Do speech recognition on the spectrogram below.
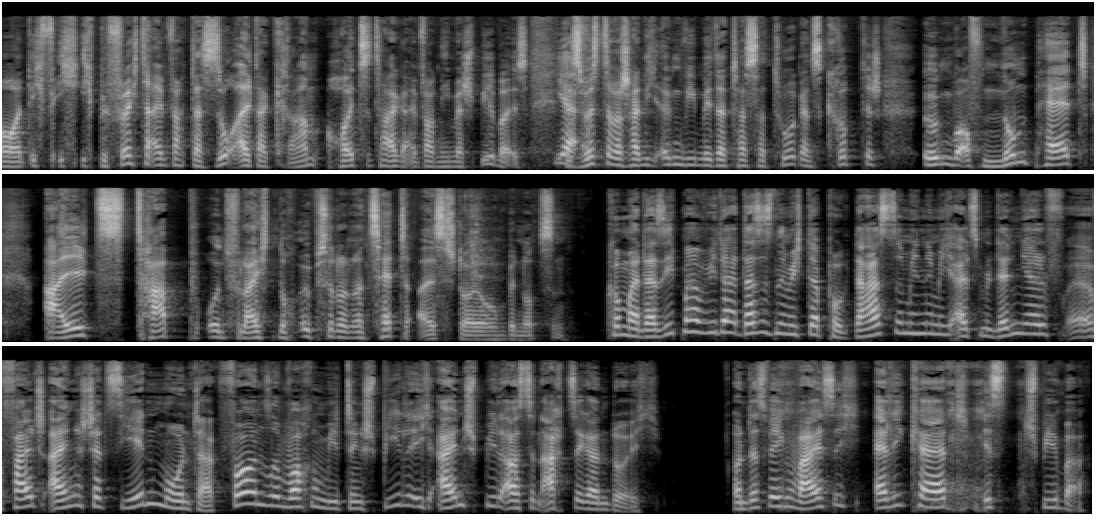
Und ich, ich, ich befürchte einfach, dass so alter Kram heutzutage einfach nicht mehr spielbar ist. Ja. Das wirst du wahrscheinlich irgendwie mit der Tastatur ganz kryptisch irgendwo auf dem Numpad Alt, Tab und vielleicht noch Y und Z als Steuerung benutzen. Guck mal, da sieht man wieder, das ist nämlich der Punkt. Da hast du mich nämlich als Millennial äh, falsch eingeschätzt. Jeden Montag vor unserem Wochenmeeting spiele ich ein Spiel aus den 80ern durch. Und deswegen weiß ich, Alley Cat ist spielbar.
